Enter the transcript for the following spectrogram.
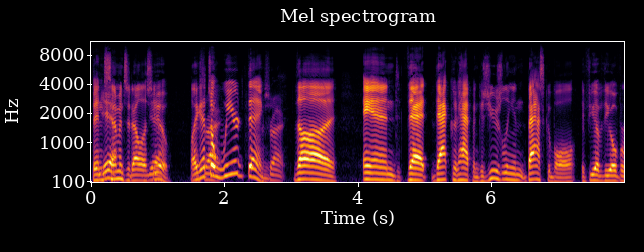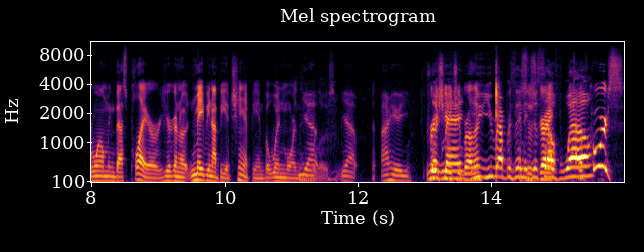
Ben Yeah. Simmons at LSU. Yeah. Like That's that's, right. a weird thing. That's right. The and that that could happen because usually in basketball, if you have the overwhelming best player, you're gonna maybe not be a champion but win more than Yeah, you lose. yeah. I hear you. Appreciate Look, you, man, brother. You, you represented yourself great. well. Of course.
